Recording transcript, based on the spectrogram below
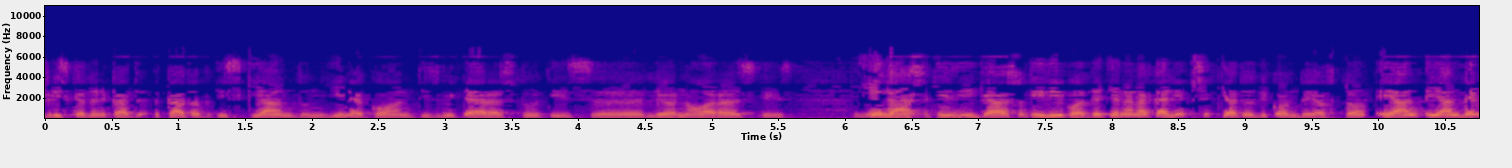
βρίσκονταν κάτω, κάτω από τη σκιά των γυναικών, της μητέρας του, της ε, Λεωνόρας, της, τη δικιά του, οτιδήποτε και να ανακαλύψει πια το δικό του αυτό εάν, εάν δεν,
